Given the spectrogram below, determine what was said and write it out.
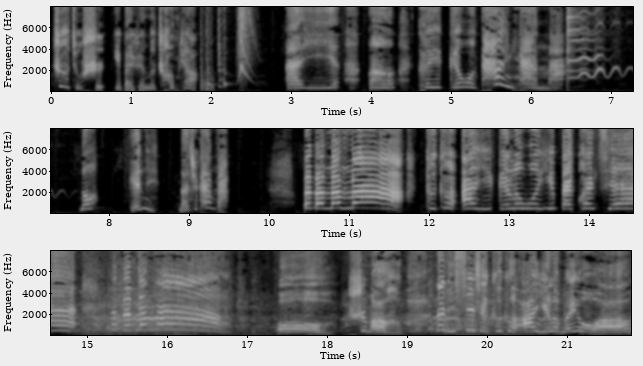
这就是一百元的钞票，阿姨，嗯，可以给我看一看吗？喏，给你拿去看吧。”爸爸妈妈，可可阿姨给了我一百块钱。爸爸妈妈，哦，是吗？那你谢谢可可阿姨了没有啊？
